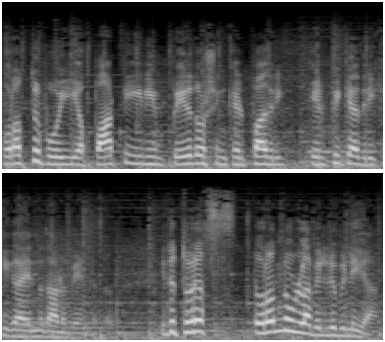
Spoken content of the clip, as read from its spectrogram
പുറത്തുപോയി ആ പാർട്ടി ഇനിയും പേരുദോഷം കേൾപ്പാതിരി കേൾപ്പിക്കാതിരിക്കുക എന്നതാണ് വേണ്ടത്. ഇത് തുറന്നുള്ള വെല്ലുവിളിയാണ്.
